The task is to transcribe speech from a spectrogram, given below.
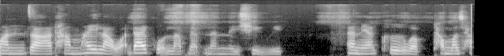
มันจะทำให้เราอะได้ผลลัพธ์แบบนั้นในชีวิต อันนี้คือแบบธรรมชาติ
